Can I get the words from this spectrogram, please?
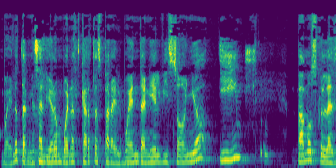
Bueno, también salieron buenas cartas para el buen Daniel Bisoño y vamos con las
